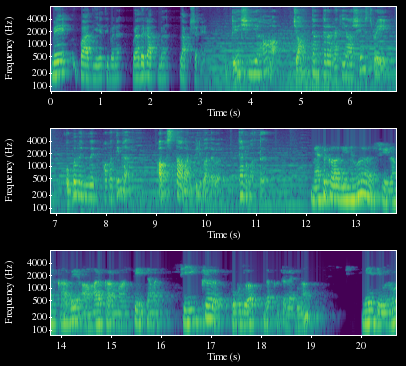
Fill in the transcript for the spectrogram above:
මේ උපාධියේ තිබෙන වැදගත්ම ලක්ෂණය. දේශීය හා ජාත්‍යන්තර රැකියා ශේත්‍රයේ ඔබ වෙනුවෙන් පවතින අවස්ථාවන් පිළිබඳව දැනුවත්ත. මෑතකාලීනව ශ්‍රී ලංකාවේ ආහාර කර්මාන්තයේ තමත් ශීඝ්‍ර පුබුදුවක් දක්නට ලැබුණා. මේ දියුණුව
